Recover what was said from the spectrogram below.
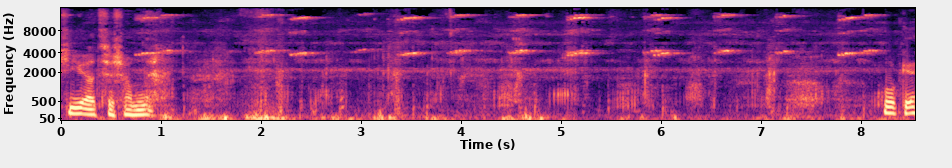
কি আছে সামনে? ওকে।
